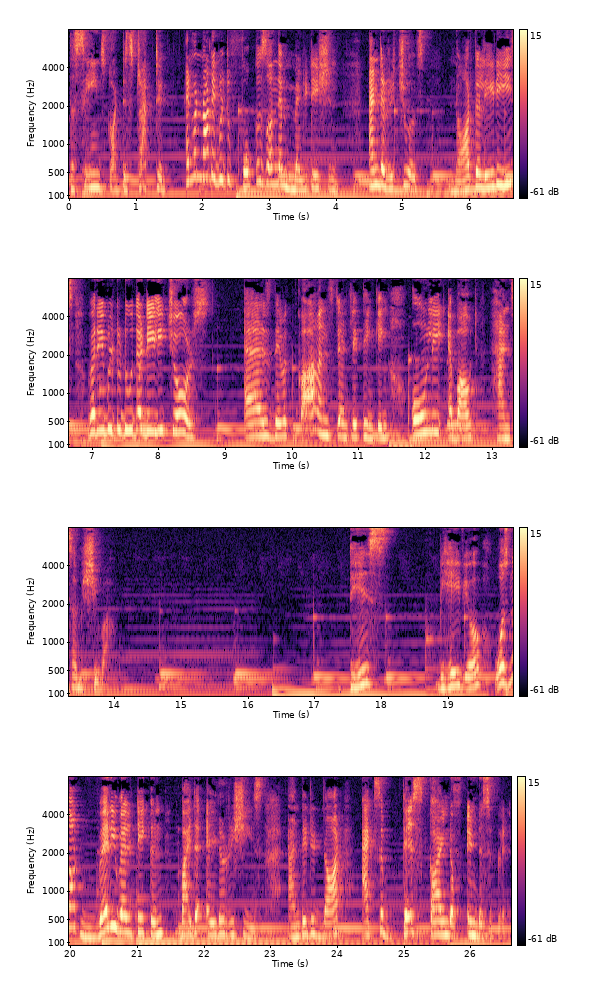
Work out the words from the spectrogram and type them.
The saints got distracted and were not able to focus on their meditation and the rituals, nor the ladies were able to do their daily chores, as they were constantly thinking only about handsome Shiva. This behavior was not very well taken by the elder rishis and they did not accept this kind of indiscipline.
